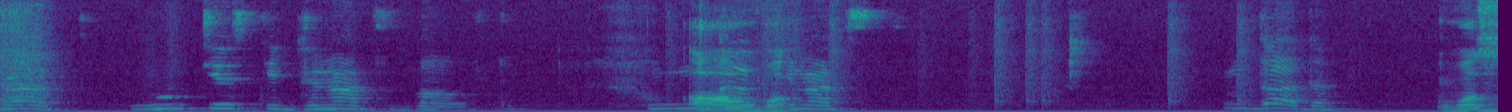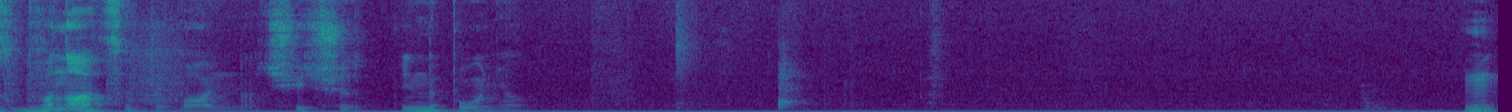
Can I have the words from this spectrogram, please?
Брат, ну тесте 12 баллов. Ну, А, у ва- 12? Ну, Да, да. У вас 12 бальна, чи, чи я не понял. М?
